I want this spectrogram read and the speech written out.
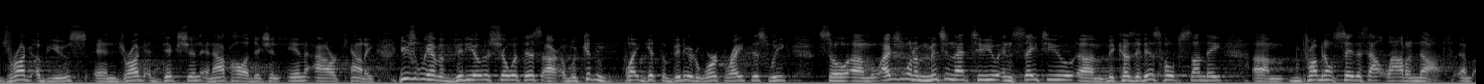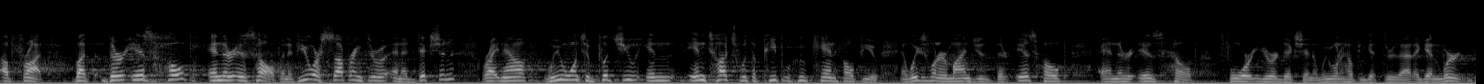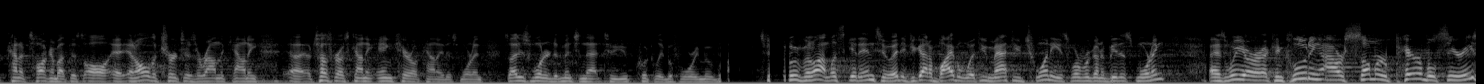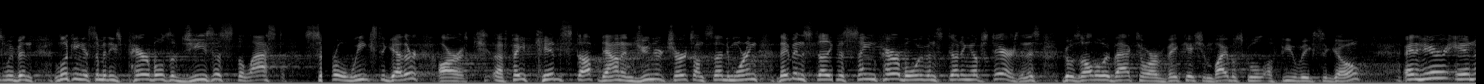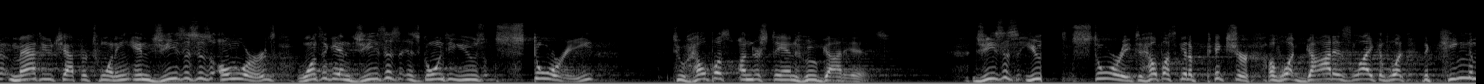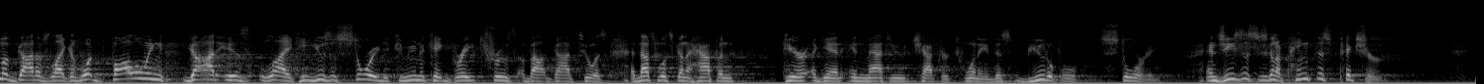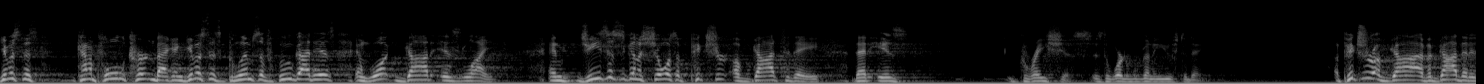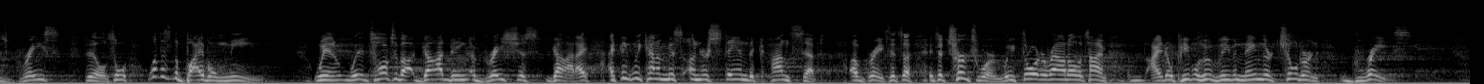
drug abuse and drug addiction and alcohol addiction in our county. Usually we have a video to show with this. Our, we couldn't quite get the video to work right this week. So um, I just want to mention that to you and say to you, um, because it is Hope Sunday, um, we probably don't say this out loud enough um, up front, but there is hope and there is help. And if you are suffering through an addiction right now, we want to put you in, in touch with the people who can help you. And we just want to remind you that there is hope and there is help for your addiction. And we want to help you get through that. Again, we're kind of talking about this all in all the churches around the county, uh, Tuscarawas County and Carroll County this morning. So I just wanted to mention that to you quickly before we move on. Moving on, let's get into it. If you got a Bible with you, Matthew 20 is where we're going to be this morning. As we are concluding our summer parable series, we've been looking at some of these parables of Jesus the last several weeks together. Our uh, Faith Kids stuff down in junior church on Sunday morning, they've been studying the same parable we've been studying upstairs. And this goes all the way back to our vacation Bible school a few weeks ago. And here in Matthew chapter 20, in Jesus' own words, once again, Jesus is going to use story to help us understand who God is. Jesus used story to help us get a picture of what God is like, of what the kingdom of God is like, of what following God is like. He uses story to communicate great truths about God to us. And that's what's going to happen here again in Matthew chapter 20, this beautiful story. And Jesus is going to paint this picture, give us this kind of pull the curtain back and give us this glimpse of who God is and what God is like. And Jesus is going to show us a picture of God today that is gracious, is the word we're going to use today. A picture of God, of a God that is grace filled. So, what does the Bible mean when, when it talks about God being a gracious God? I, I think we kind of misunderstand the concept of grace. It's a, it's a church word. We throw it around all the time. I know people who've even named their children grace.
